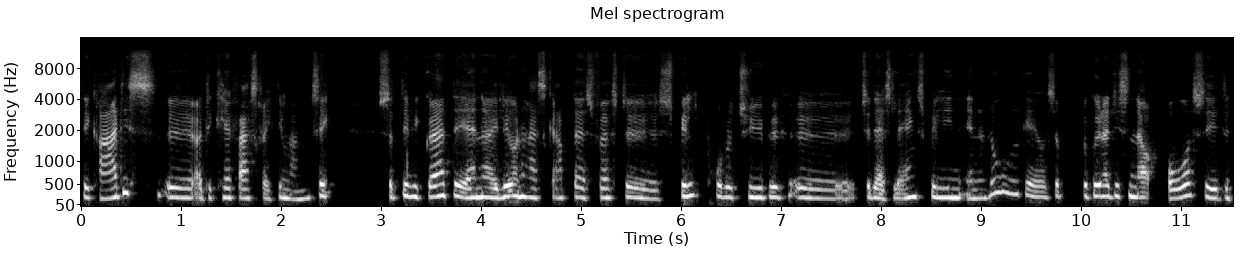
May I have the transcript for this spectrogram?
Det er gratis, øh, og det kan faktisk rigtig mange ting. Så det vi gør, det er, når eleverne har skabt deres første spilprototype øh, til deres læringsspil i en analog udgave, så begynder de sådan at oversætte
